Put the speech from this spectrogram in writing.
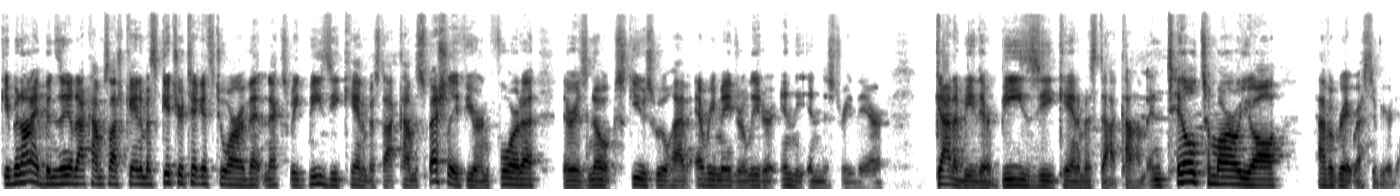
Keep an eye, benzinga.com slash cannabis. Get your tickets to our event next week, bzcannabis.com. Especially if you're in Florida, there is no excuse. We will have every major leader in the industry there. Gotta be there, bzcannabis.com. Until tomorrow, y'all, have a great rest of your day.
